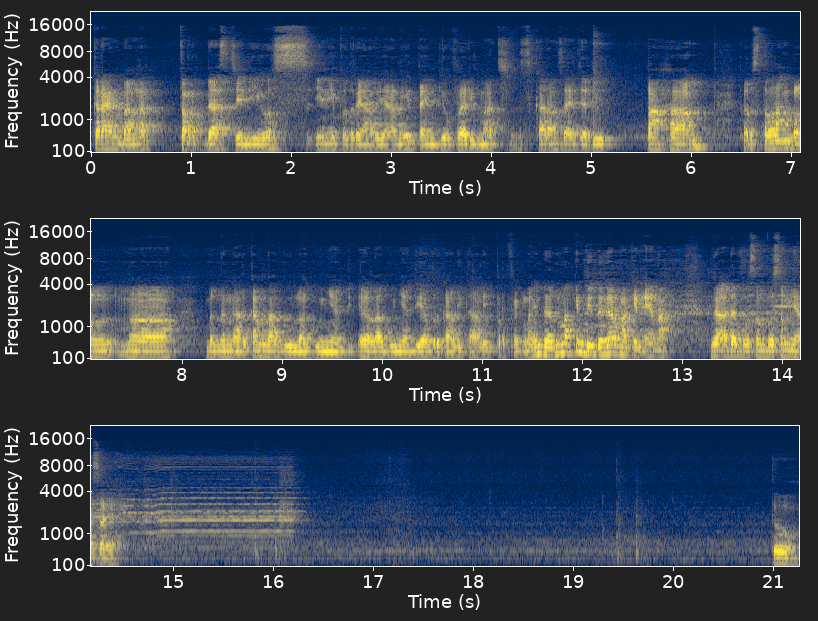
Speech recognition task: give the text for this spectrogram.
keren banget cerdas jenius ini Putri Aryani. Thank you very much. Sekarang saya jadi paham. Setelah me, me, mendengarkan lagu-lagunya eh, lagunya dia berkali-kali perfect line dan makin didengar makin enak nggak ada bosan-bosannya saya. Tuh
